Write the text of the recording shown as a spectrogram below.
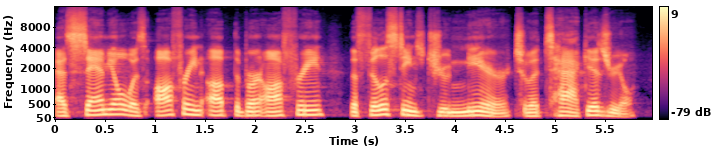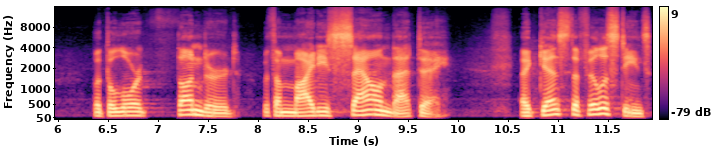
As Samuel was offering up the burnt offering, the Philistines drew near to attack Israel. But the Lord thundered with a mighty sound that day against the Philistines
